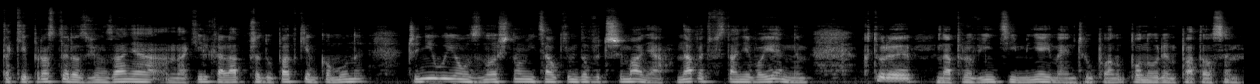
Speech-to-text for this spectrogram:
Takie proste rozwiązania na kilka lat przed upadkiem komuny czyniły ją znośną i całkiem do wytrzymania, nawet w stanie wojennym, który na prowincji mniej męczył ponurym patosem.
